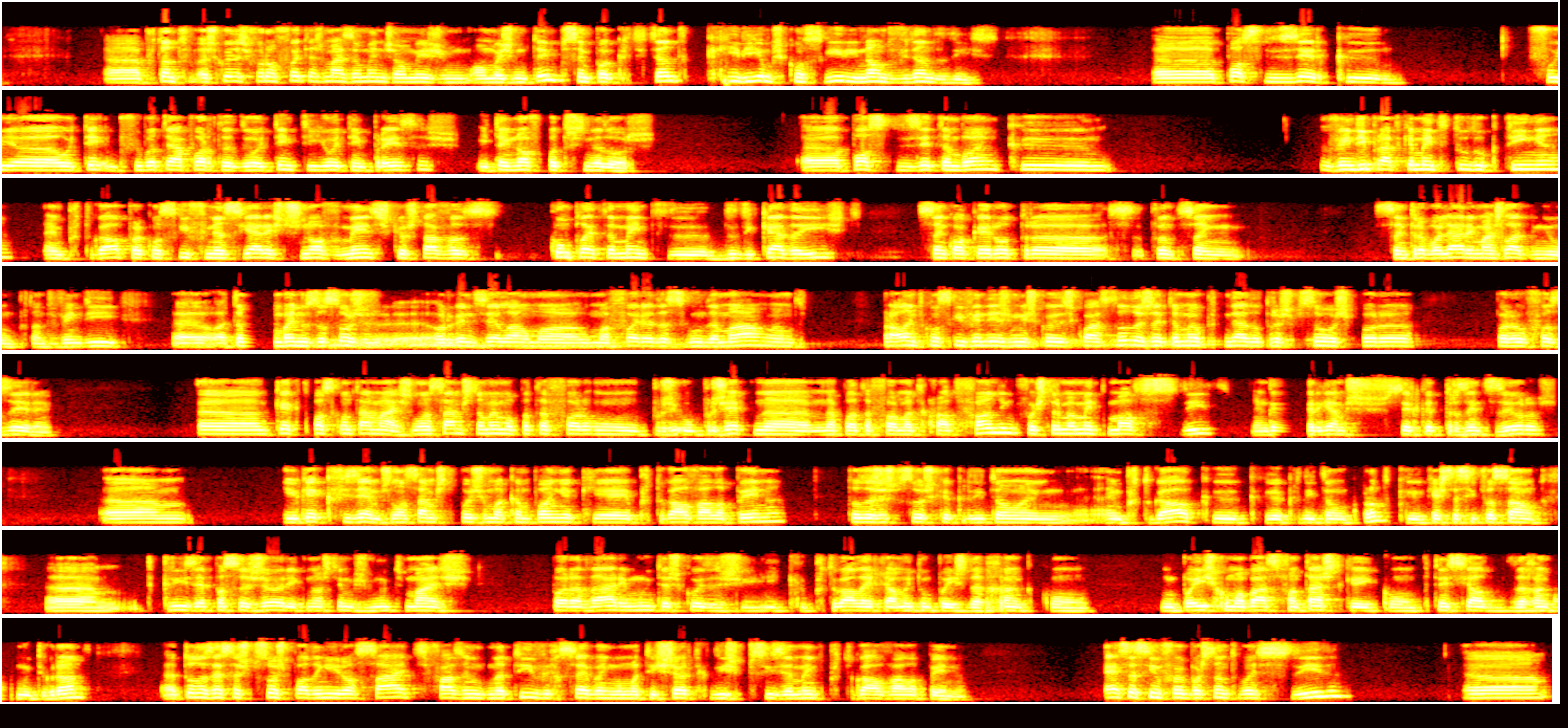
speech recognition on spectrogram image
Uh, portanto, as coisas foram feitas mais ou menos ao mesmo, ao mesmo tempo, sempre acreditando que iríamos conseguir e não duvidando disso. Uh, posso dizer que fui, a 80, fui bater à porta de 88 empresas e tenho 9 patrocinadores. Uh, posso dizer também que vendi praticamente tudo o que tinha em Portugal para conseguir financiar estes nove meses que eu estava completamente dedicado a isto, sem qualquer outra, pronto, sem, sem trabalhar em mais lado nenhum. Portanto, vendi uh, também nos Açores, uh, organizei lá uma, uma feira da segunda mão, onde para além de conseguir vender as minhas coisas quase todas, dei também a oportunidade a outras pessoas para, para o fazerem. Uh, o que é que te posso contar mais? Lançámos também uma plataforma, um, um projeto na, na plataforma de crowdfunding, foi extremamente mal sucedido, angariámos cerca de 300 euros. Um, e o que é que fizemos? Lançámos depois uma campanha que é Portugal vale a pena. Todas as pessoas que acreditam em, em Portugal, que, que acreditam pronto, que, que esta situação de crise é passageiro e que nós temos muito mais para dar e muitas coisas e que Portugal é realmente um país de arranque com um país com uma base fantástica e com um potencial de arranque muito grande. Uh, todas essas pessoas podem ir ao site, fazem um donativo e recebem uma t-shirt que diz precisamente Portugal vale a pena. Essa sim foi bastante bem sucedida. Uh,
